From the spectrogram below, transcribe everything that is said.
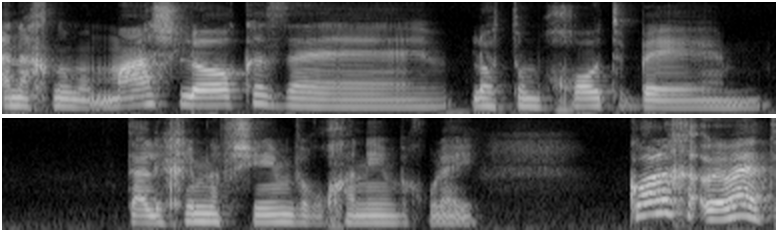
אנחנו ממש לא כזה, לא תומכות בתהליכים נפשיים ורוחניים וכולי. כל אחד, באמת,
